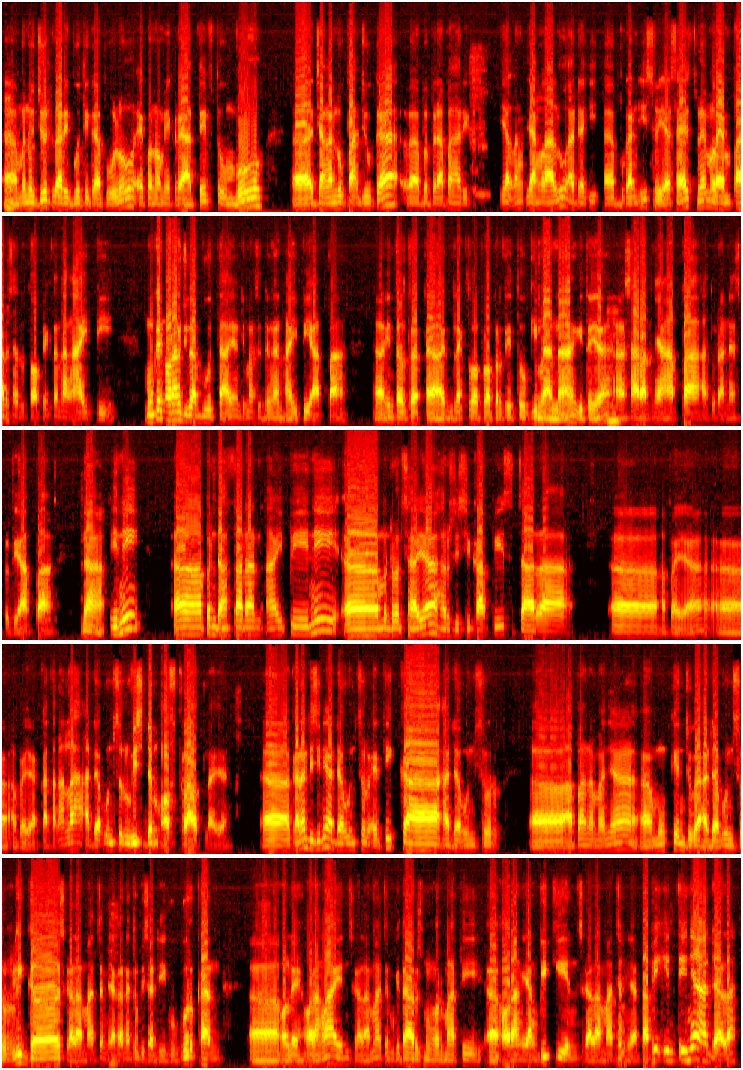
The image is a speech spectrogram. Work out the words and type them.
Hmm. menuju 2030 ekonomi kreatif tumbuh. Eh, jangan lupa juga eh, beberapa hari yang, yang lalu ada eh, bukan isu ya. Saya sebenarnya melempar satu topik tentang IP. Mungkin orang juga buta yang dimaksud dengan IP apa. Eh, intellectual, intellectual property itu gimana gitu ya. Eh, syaratnya apa, aturannya seperti apa. Nah, ini eh, pendaftaran IP ini eh, menurut saya harus disikapi secara eh, apa ya eh, apa ya katakanlah ada unsur wisdom of crowd lah ya. Eh, karena di sini ada unsur etika ada unsur eh, apa namanya eh, mungkin juga ada unsur legal segala macam ya. Karena itu bisa digugurkan eh, oleh orang lain segala macam. Kita harus menghormati eh, orang yang bikin segala macam ya. Tapi intinya adalah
